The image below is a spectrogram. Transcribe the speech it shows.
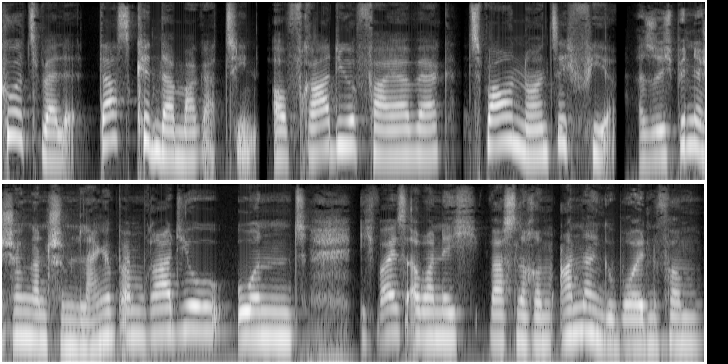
Kurzwelle, das Kindermagazin auf Radio Feuerwerk 92.4. Also ich bin ja schon ganz schön lange beim Radio und ich weiß aber nicht, was noch im anderen Gebäuden vom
